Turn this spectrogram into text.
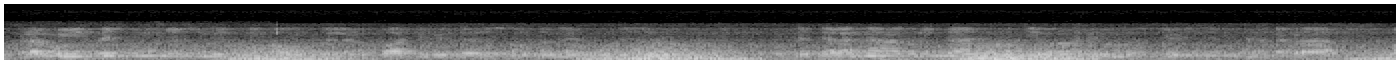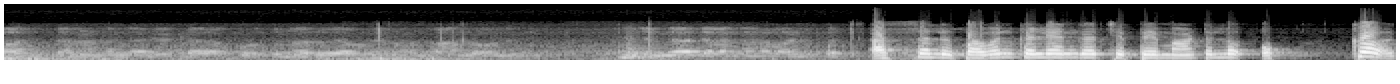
ఇక్కడ మీ ఇండస్ట్రీ నుంచి వచ్చిన వ్యక్తి పవన్ కళ్యాణ్ పార్టీ పెట్టారు సొంతంగా ఆయన పోటీ చేశారు అంటే తెలంగాణ గురించి ఆయన కూడా తీవ్రమైన విమర్శ చేయడం జరిగింది అంటే అక్కడ పాకిస్తాన్ అనడం కానీ అక్కడ కొడుతున్నారు ఎవరైనా ఆంధ్ర వాళ్ళని నిజంగా తెలంగాణ లాంటి పరిస్థితి అస్సలు పవన్ కళ్యాణ్ గారు చెప్పే మాటల్లో ఒక్క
